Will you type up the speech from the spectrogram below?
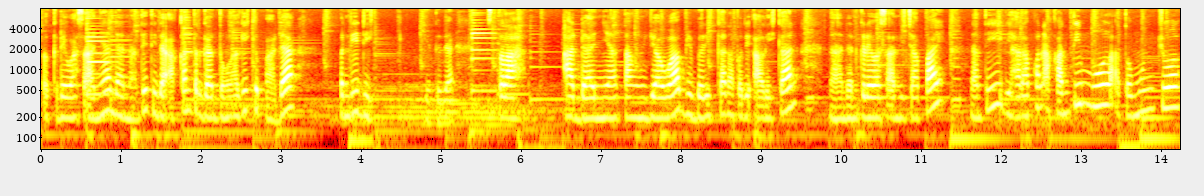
uh, kedewasaannya dan nanti tidak akan tergantung lagi kepada pendidik gitu dan setelah adanya tanggung jawab diberikan atau dialihkan, nah dan kedewasaan dicapai, nanti diharapkan akan timbul atau muncul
